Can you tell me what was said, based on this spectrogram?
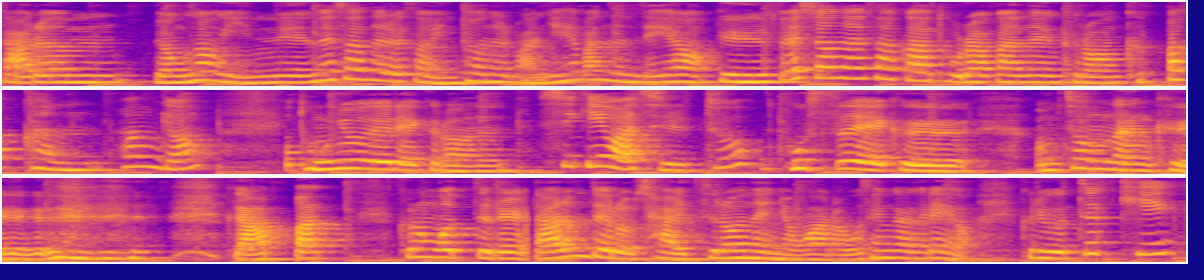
나름 명성이 있는 회사들에서 인턴을 많이 해봤는데요. 그 패션 회사가 돌아가는 그런 급박한 환경, 동료들의 그런 시기와 질투, 보스의 그 엄청난 그, 그 압박, 그런 것들을 나름대로 잘 드러낸 영화라고 생각을 해요. 그리고 특히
